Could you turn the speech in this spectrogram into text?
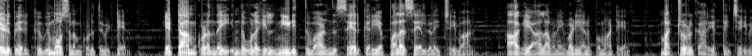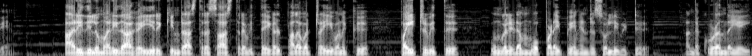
ஏழு பேருக்கு விமோசனம் கொடுத்து விட்டேன். எட்டாம் குழந்தை இந்த உலகில் நீடித்து வாழ்ந்து செயற்கரிய பல செயல்களை செய்வான். ஆகையால் அவனை வழி அனுப்ப மாட்டேன் மற்றொரு காரியத்தை செய்வேன். அரிதிலும் அரிதாக இருக்கின்ற அஸ்திர சாஸ்திர வித்தைகள் பலவற்றை இவனுக்கு பயிற்றுவித்து உங்களிடம் ஒப்படைப்பேன் என்று சொல்லிவிட்டு அந்த குழந்தையை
